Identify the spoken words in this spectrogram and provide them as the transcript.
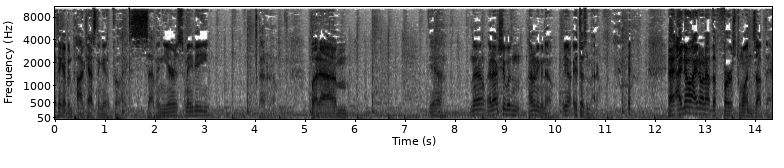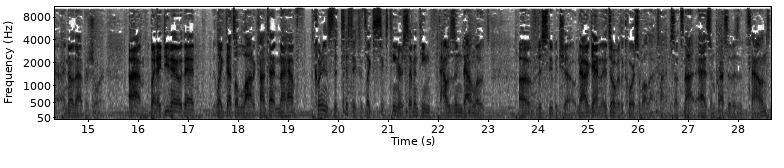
I think I've been podcasting it for like seven years, maybe. I don't know, but um, yeah, no, it actually wasn't. I don't even know. You know, it doesn't matter. I, know I don't have the first ones up there. I know that for sure. Um, but I do know that like that's a lot of content, and I have, according to the statistics, it's like sixteen or seventeen thousand downloads of this stupid show. Now, again, it's over the course of all that time, so it's not as impressive as it sounds,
